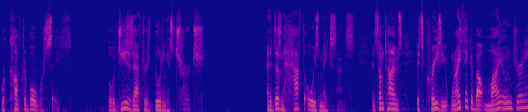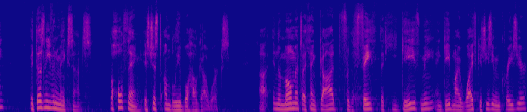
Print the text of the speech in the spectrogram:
we're comfortable, we're safe. But what Jesus is after is building his church. And it doesn't have to always make sense. And sometimes it's crazy. When I think about my own journey, it doesn't even make sense. The whole thing is just unbelievable how God works. Uh, in the moments, I thank God for the faith that He gave me and gave my wife, because she's even crazier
